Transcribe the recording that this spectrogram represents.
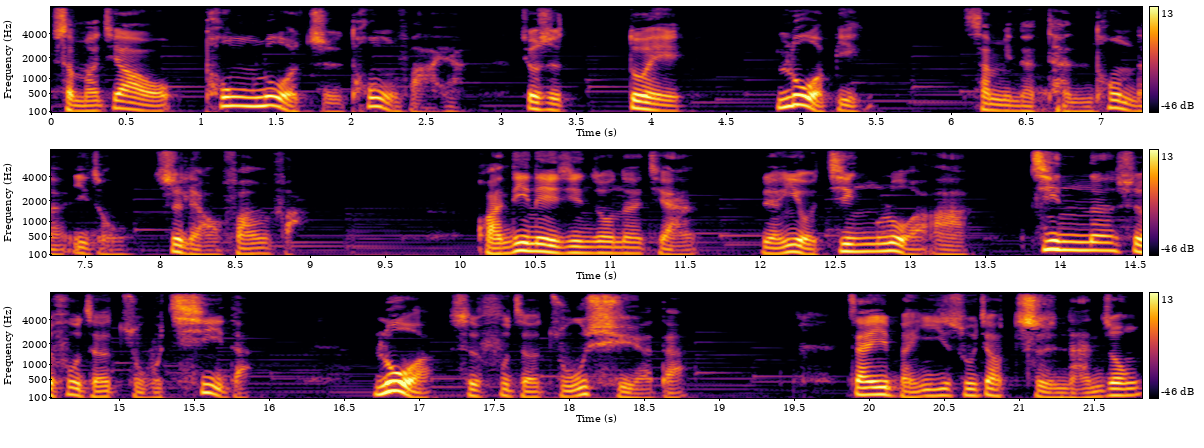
什么叫通络止痛法呀？就是对络病。上面的疼痛的一种治疗方法，《黄帝内经》中呢讲，人有经络啊，经呢是负责主气的，络是负责主血的。在一本医书叫《指南》中，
